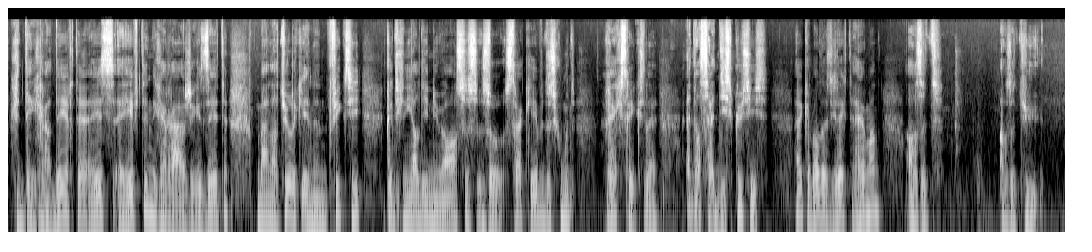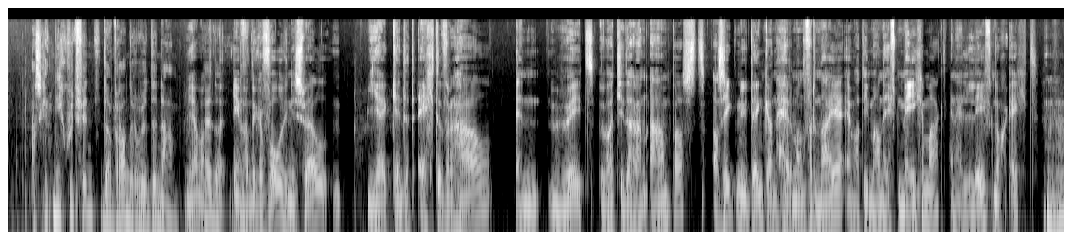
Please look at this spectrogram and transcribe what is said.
gedegradeerd. Hij, is, hij heeft in de garage gezeten. Maar natuurlijk, in een fictie kun je niet al die nuances zo strak geven. Dus je moet rechtstreeks. En dat zijn discussies. Ik heb altijd gezegd, Herman, als het als het u als je het niet goed vindt, dan veranderen we de naam. Ja, want een van de gevolgen is wel, jij kent het echte verhaal en weet wat je daaraan aanpast. Als ik nu denk aan Herman Vernaaien en wat die man heeft meegemaakt, en hij leeft nog echt, mhm.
